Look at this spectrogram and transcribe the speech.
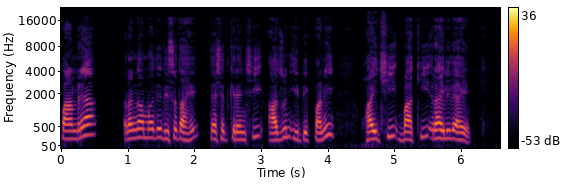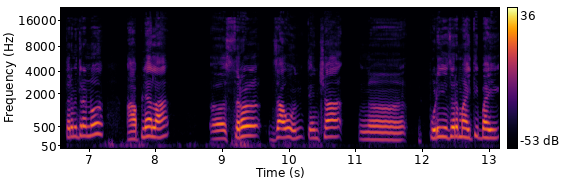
पांढऱ्या रंगामध्ये दिसत आहे त्या शेतकऱ्यांची अजून ई पीक पाणी व्हायची बाकी राहिलेली आहे. तर मित्रांनो आपल्याला सरळ जाऊन त्यांच्या पुढे जर माहिती पाहिजे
